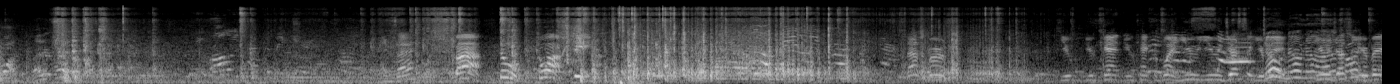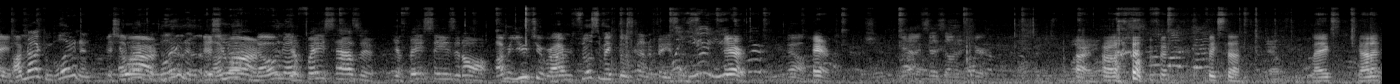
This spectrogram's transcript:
One. Let it rip. You always have to make sure it's tight. Exactly. Ba, two, trois, D. That's burst. You you can't you can't complain. You you adjusted your No, bait. no, no. You that's adjusted your bait. I'm not complaining. Yes, you I'm are. not complaining. Yes, I'm you not- are. No, no. Your face has it. Your face says it all. I'm a YouTuber. I'm supposed to make those kind of faces. Wait, you're a Here. Yeah. Here. Yeah, it says on his shirt. All right. Uh, fix the legs. Got it.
